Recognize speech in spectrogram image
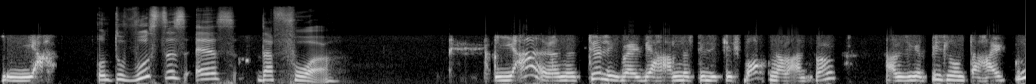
Ja. Und du wusstest es davor? Ja, natürlich, weil wir haben natürlich gesprochen am Anfang, haben sich ein bisschen unterhalten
